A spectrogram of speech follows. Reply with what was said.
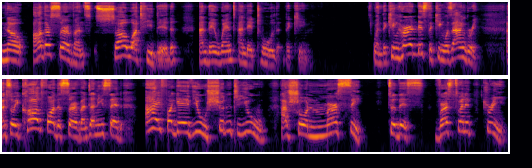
Now, other servants saw what he did and they went and they told the king. When the king heard this, the king was angry. And so he called for the servant and he said, I forgave you. Shouldn't you have shown mercy to this? Verse 23,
